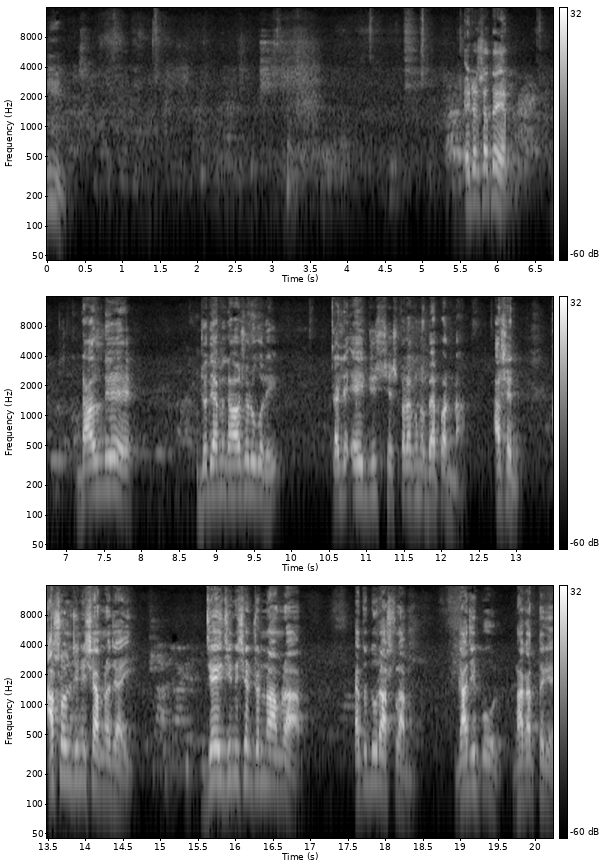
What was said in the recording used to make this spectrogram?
হুম এটার সাথে ডাল দিয়ে যদি আমি খাওয়া শুরু করি, তাহলে এই ডিশ শেষ করা কোনো ব্যাপার না। আসেন, আসল জিনিসে আমরা যাই। যেই জিনিসের জন্য আমরা এত দূর আসলাম, গাজীপুর, ঢাকার থেকে,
